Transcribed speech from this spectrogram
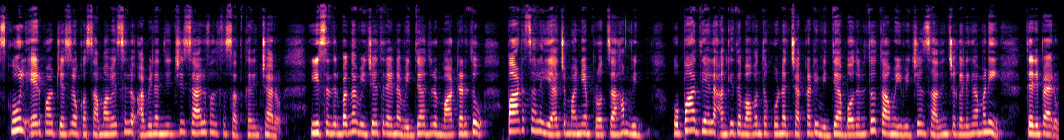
స్కూల్ ఏర్పాటు చేసిన ఒక సమావేశంలో అభినందించి శాలువలతో సత్కరించారు. ఈ సందర్భంగా విజేతలైన విద్యార్థులు మాట్లాడుతూ పాఠశాల యాజమాన్యం ప్రోత్సాహం ఉపాధ్యాయుల అంకిత భావంతో కూడిన చక్కటి విద్యా బోధనతో తాము ఈ విజయం సాధించగలిగామని తెలిపారు.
